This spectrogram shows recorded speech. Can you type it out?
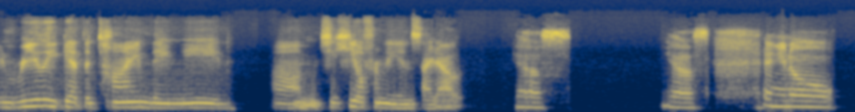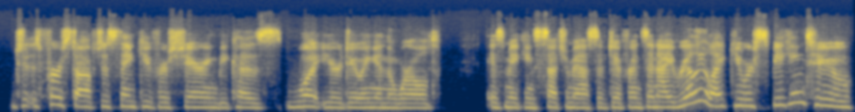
and really get the time they need um, to heal from the inside out. Yes. Yes. And you know, just first off, just thank you for sharing because what you're doing in the world is making such a massive difference. And I really like you were speaking to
